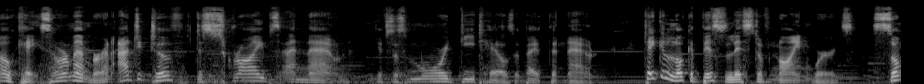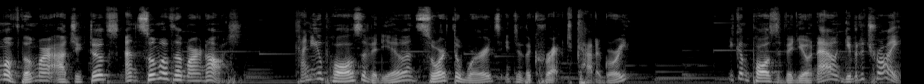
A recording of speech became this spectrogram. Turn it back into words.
Okay, so remember, an adjective describes a noun, gives us more details about the noun. Take a look at this list of nine words. Some of them are adjectives and some of them are not. Can you pause the video and sort the words into the correct category? You can pause the video now and give it a try.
